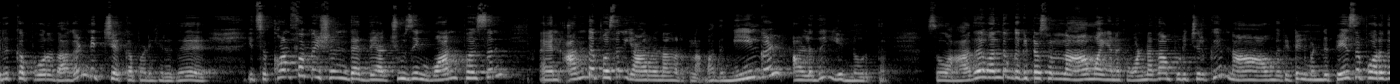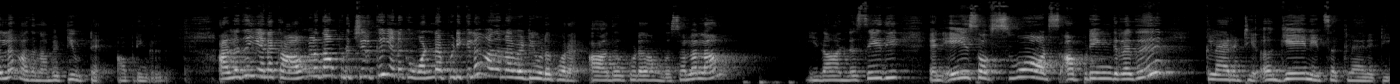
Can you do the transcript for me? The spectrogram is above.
இருக்க போறதாக நிச்சயிக்கப்படுகிறது. It's a confirmation that they are choosing one person and அந்த பர்சன் யார் வேணாலும் இருக்கலாம். அது நீங்கள் அல்லது இன்னொருத்தர். ஸோ அதை வந்து உங்ககிட்ட சொல்லலாம். ஆமாம் எனக்கு ஒன்றை தான் பிடிச்சிருக்கு. நான் அவங்கக்கிட்ட வந்து பேச போகிறதில்ல அதை நான் வெட்டி விட்டேன் அப்படிங்கிறது. அல்லது எனக்கு அவங்கள தான் பிடிச்சிருக்கு. எனக்கு ஒன்றை பிடிக்கல. அதை நான் வெட்டி விட போகிறேன் அதை கூட அவங்க சொல்லலாம். இதான் அந்த செய்தி. என் ஏஸ் ஆஃப் ஸ்வாட்ஸ் அப்படிங்கிறது clarity again it's a clarity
